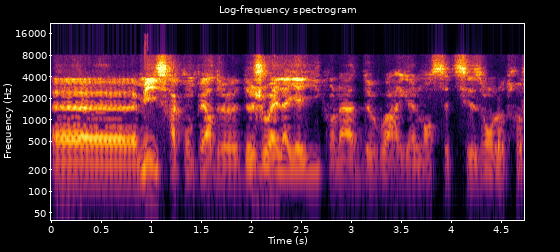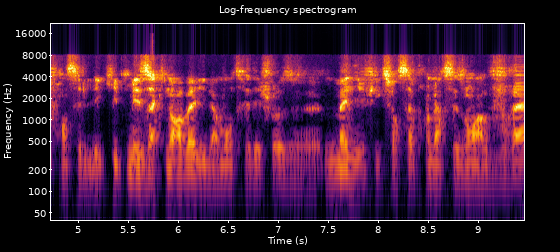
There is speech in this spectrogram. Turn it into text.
Euh, mais il sera compère de, de Joël Ayayi qu'on a hâte de voir également cette saison, l'autre français de l'équipe. Mais Zach Norvel, il a montré des choses euh, magnifiques sur sa première saison, un vrai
